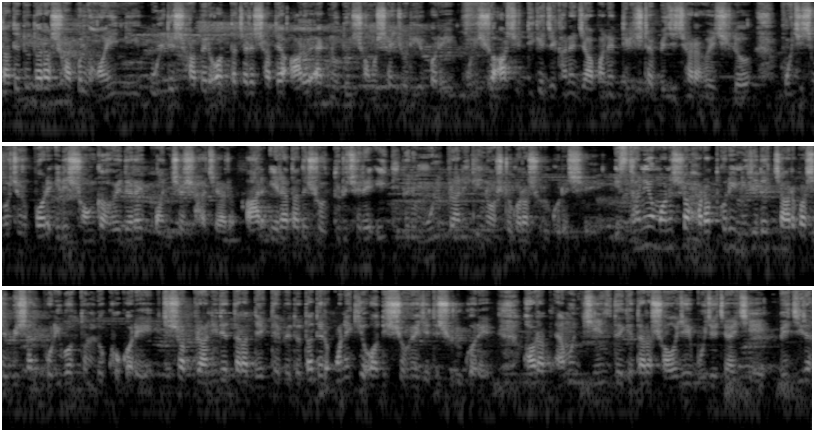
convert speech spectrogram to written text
তাতে তো তারা সফল হয়নি। উল্টে সাপের অত্যাচারের সাথে আরও এক নতুন সমস্যায় জড়িয়ে পড়ে। উনিশশো আশির দিকে যেখানে জাপানের তিরিশটা বেজি ছাড়া হয়েছিল, পঁচিশ বছর পর এদের সংখ্যা হয়ে দাঁড়ায় পঞ্চাশ হাজার। আর এরা তাদের শত্রু ছেড়ে এই দ্বীপের মূল প্রাণীকেই নষ্ট করা শুরু করেছে। স্থানীয় মানুষরা হঠাৎ করে নিজেদের চারপাশে বিশাল পরিবর্তন লক্ষ্য করে। যেসব প্রাণীদের তারা দেখতে পেত, তাদের অনেকেই অদৃশ্য হয়ে যেতে শুরু করে। হঠাৎ এমন চেঞ্জ দেখে তারা সহজেই বুঝে যায় যে বেজিরা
